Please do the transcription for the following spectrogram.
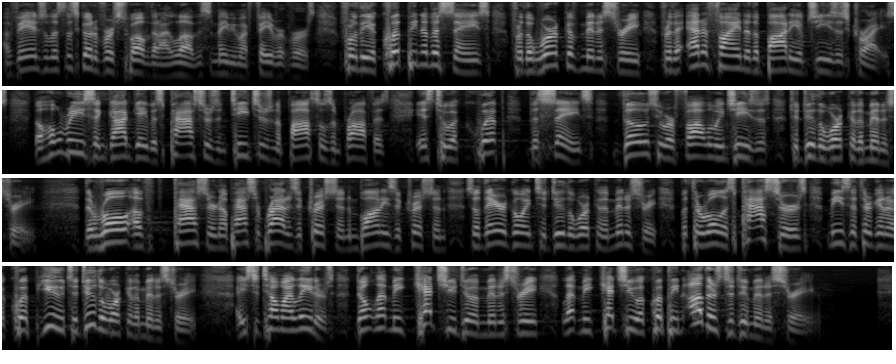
Evangelist, let's go to verse 12 that I love. This is maybe my favorite verse. For the equipping of the saints, for the work of ministry, for the edifying of the body of Jesus Christ. The whole reason God gave us pastors and teachers and apostles and prophets is to equip the saints, those who are following Jesus, to do the work of the ministry. The role of pastor, now, Pastor Brad is a Christian and Blondie's a Christian, so they're going to do the work of the ministry. But their role as pastors means that they're going to equip you to do the work of the ministry. I used to tell my leaders, don't let me catch you doing ministry, let me catch you equipping others to do ministry.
